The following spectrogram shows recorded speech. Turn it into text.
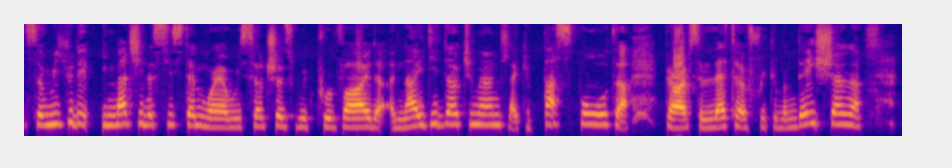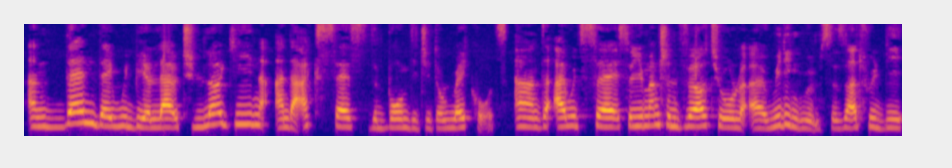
so we could imagine a system where researchers would provide an ID document like a passport, uh, perhaps a letter of recommendation, and then they would be allowed to log in and access the born digital records. And I would say, so you mentioned virtual uh, reading rooms, so that would be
